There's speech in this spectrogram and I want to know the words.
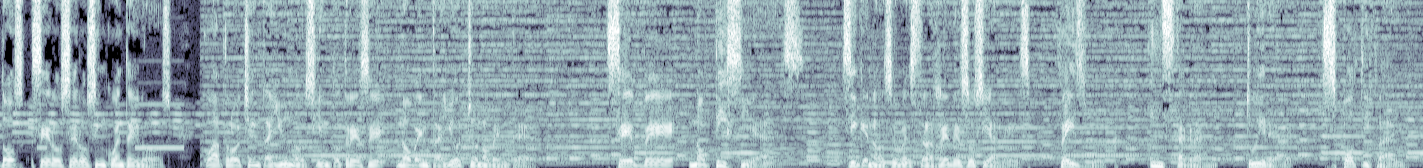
20052 481 113 9890 CB Noticias. Síguenos en nuestras redes sociales, Facebook, Instagram, Twitter, Spotify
